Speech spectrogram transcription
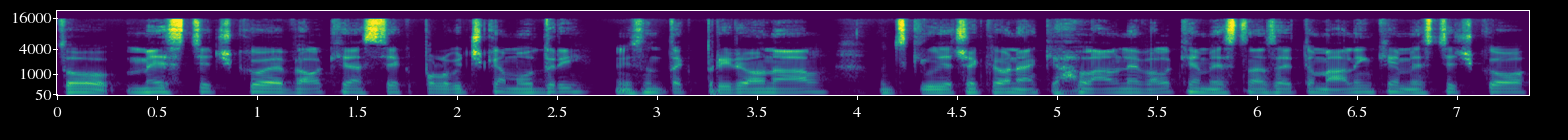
To mestečko je veľké asi ako polovička modry. My som tak prirovnal. Vždycky ľudia čakajú nejaké hlavné veľké mesto, naozaj je to malinké mestečko.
